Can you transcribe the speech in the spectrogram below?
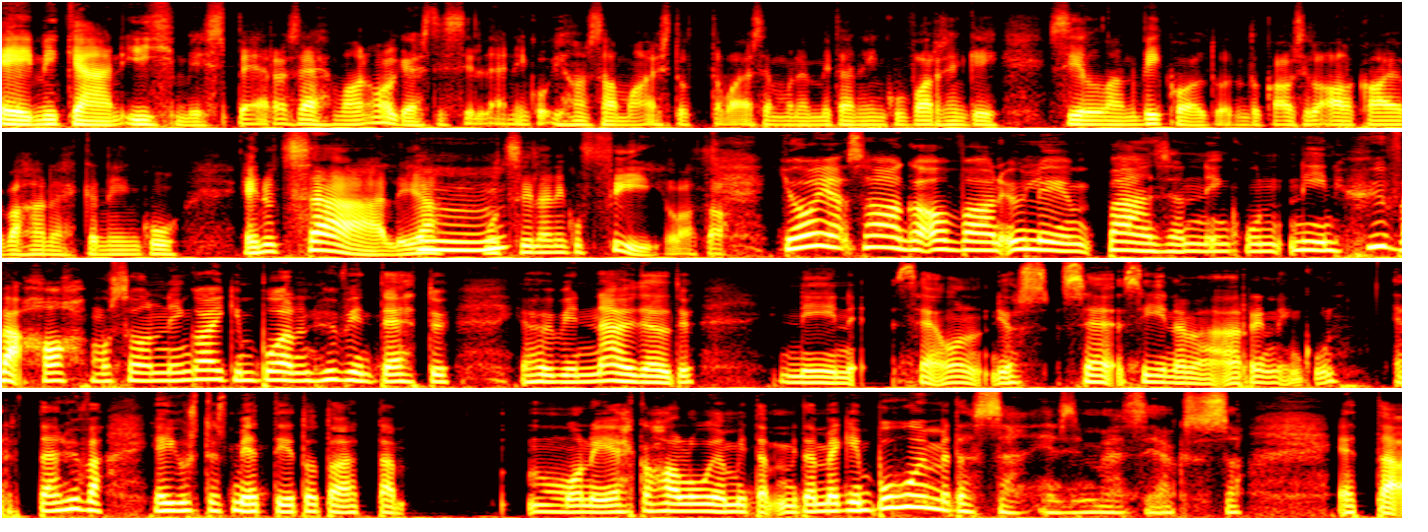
ei mikään ihmisperse, vaan oikeasti silleen niin kuin ihan samaistuttava ja semmoinen, mitä niin kuin varsinkin sillan vikoiltuotantokausilla alkaa jo vähän ehkä, niin kuin, ei nyt sääliä, mm. mutta silleen niin kuin fiilata. Joo, ja Saaga on vaan ylipäänsä niin, kuin niin hyvä hahmo. Se on niin kaikin puolen hyvin tehty ja hyvin näytelty, niin se on, jos se siinä määrin niin kuin erittäin hyvä. Ja just jos miettii tota, että moni ehkä haluaa, ja mitä, mitä mekin puhuimme tässä ensimmäisessä jaksossa, että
